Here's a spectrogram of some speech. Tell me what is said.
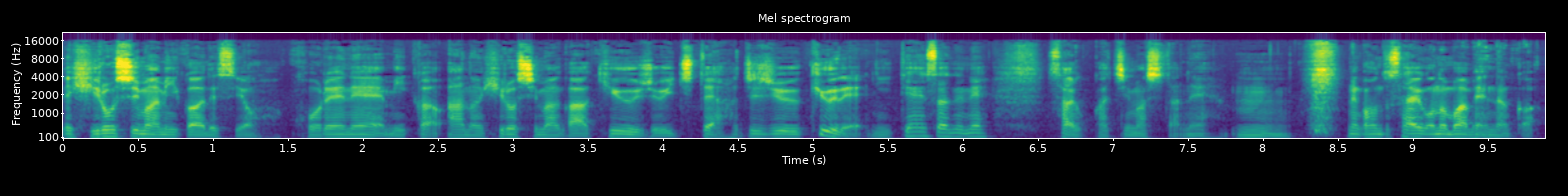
で、広島三河ですよ。これね、三河、あの、広島が91対89で2点差でね、最後勝ちましたね。うん。なんかほんと最後の場面なんか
